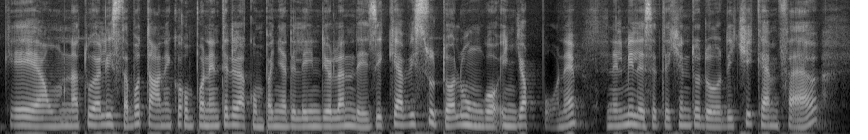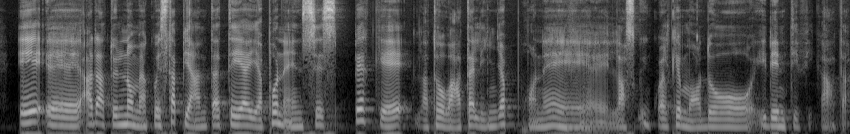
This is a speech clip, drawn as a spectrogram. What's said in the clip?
che è un naturalista botanico, componente della Compagnia delle Indie Olandesi, che ha vissuto a lungo in Giappone nel 1712, Ken Fair, e eh, ha dato il nome a questa pianta Thea japonensis perché l'ha trovata lì in Giappone e l'ha in qualche modo identificata.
